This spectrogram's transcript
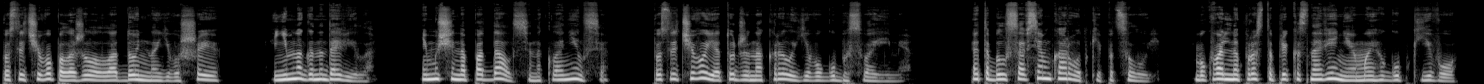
после чего положила ладонь на его шею и немного надавила. И мужчина поддался, наклонился, после чего я тут же накрыла его губы своими. Это был совсем короткий поцелуй, буквально просто прикосновение моих губ к его,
